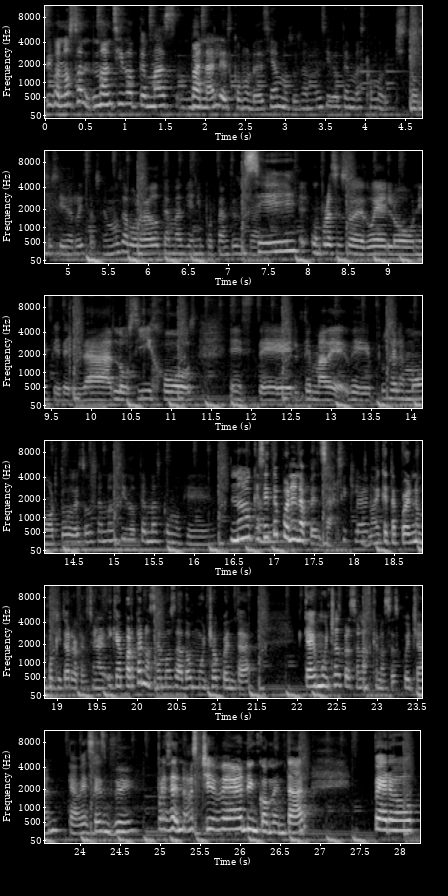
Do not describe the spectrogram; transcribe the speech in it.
digo, no son, no han sido temas banales, como lo decíamos, o sea, no han sido temas como de chistosos y de risas, o sea, hemos abordado temas bien importantes, o sea, Sí. un proceso de duelo, una infidelidad, los hijos, este, el tema de, de pues el amor, todo eso, o sea, no han sido temas como que No, que sí te ponen a pensar. Sí, claro. ¿no? Y que te ponen un poquito a reflexionar. Y que aparte nos hemos dado mucho cuenta que hay muchas personas que nos escuchan, que a veces sí, pues se nos chivean en comentar, pero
